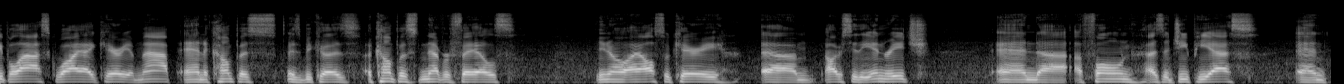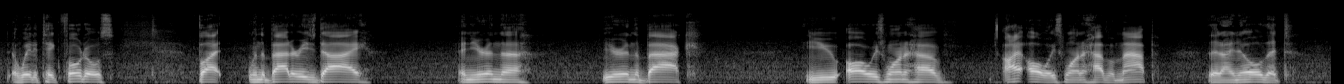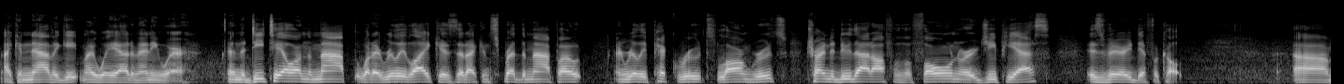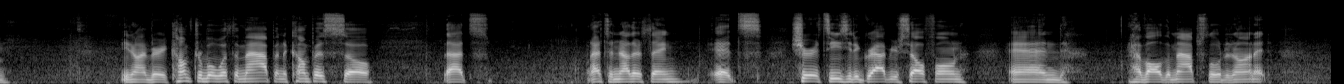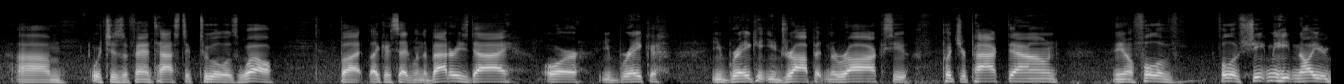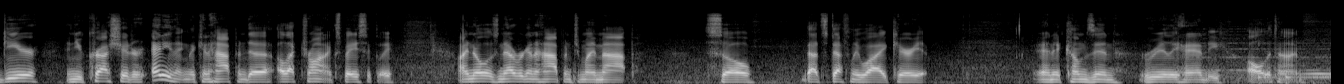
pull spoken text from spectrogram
People ask why I carry a map and a compass is because a compass never fails. You know, I also carry um, obviously the InReach and uh, a phone as a GPS and a way to take photos. But when the batteries die and you're in the, you're in the back, you always want to have, I always want to have a map that I know that I can navigate my way out of anywhere. And the detail on the map, what I really like is that I can spread the map out and really pick routes, long routes. Trying to do that off of a phone or a GPS is very difficult. Um, you know, I'm very comfortable with the map and the compass, so that's, that's another thing. It's sure it's easy to grab your cell phone and have all the maps loaded on it, um, which is a fantastic tool as well. But like I said, when the batteries die, or you break, you break it, you drop it in the rocks, you put your pack down, you know, full of, full of sheet meat and all your gear, and you crush it or anything that can happen to electronics basically. I know it's never gonna happen to my map. So that's definitely why I carry it. And it comes in really handy all the time.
